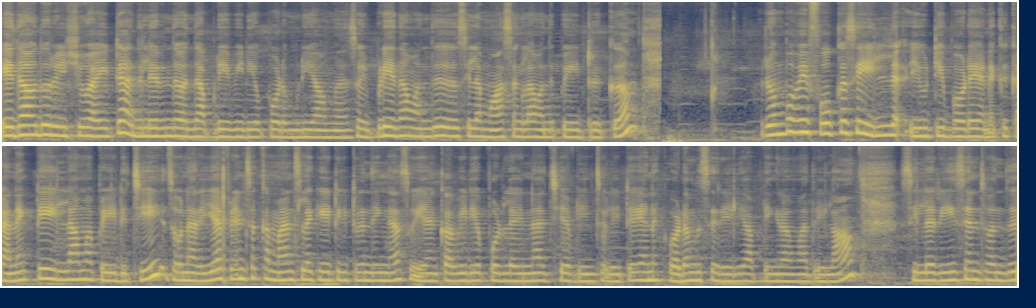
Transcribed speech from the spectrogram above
ஏதாவது ஒரு இஷ்யூ ஆகிட்டு அதுலேருந்து வந்து அப்படியே வீடியோ போட முடியாமல் ஸோ இப்படியே தான் வந்து சில மாதங்களாக வந்து போயிட்டுருக்கு ரொம்பவே ஃபோக்கஸே இல்லை யூடியூபோட. எனக்கு கனெக்டே இல்லாமல் போயிடுச்சு. ஸோ நிறையா ஃப்ரெண்ட்ஸை கமெண்ட்ஸில் கேட்டுக்கிட்டு இருந்தீங்க. ஸோ எனக்கா வீடியோ போடல? என்னாச்சு? அப்படின்னு சொல்லிட்டு எனக்கு உடம்பு சரியில்லையா அப்படிங்கிற மாதிரிலாம் சில ரீசன்ஸ் வந்து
